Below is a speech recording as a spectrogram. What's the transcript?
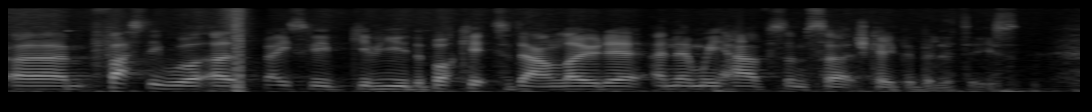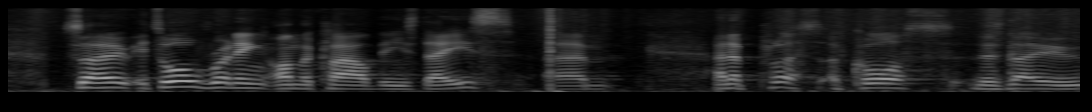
um, Fastly will uh, basically give you the bucket to download it, and then we have some search capabilities. So it's all running on the cloud these days. Um, and a plus, of course, there's no,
